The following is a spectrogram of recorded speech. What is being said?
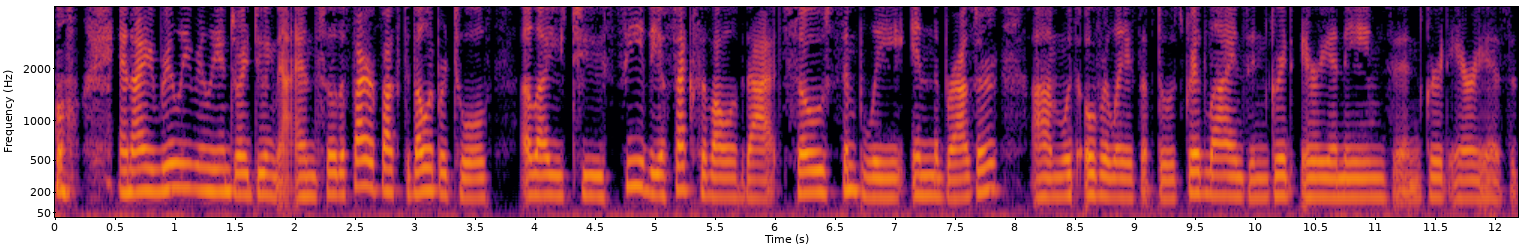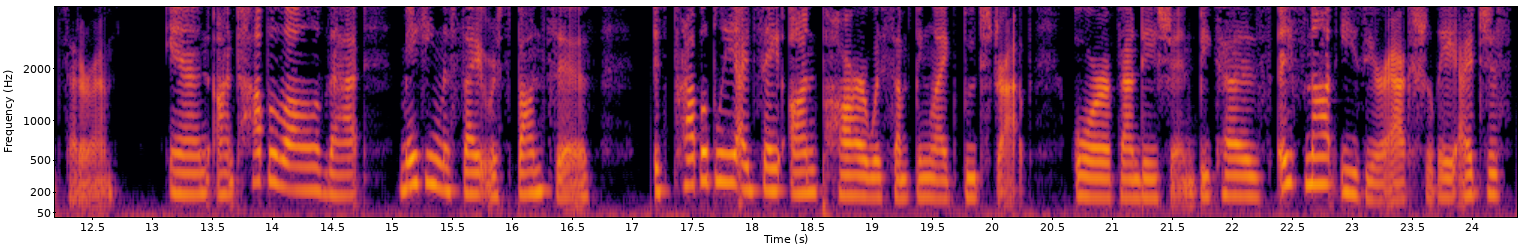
and I really, really enjoy doing that. And so the Firefox developer tools allow you to see the effects of all of that so simply in the browser um, with overlays of those grid lines and grid area names and grid areas, etc. And on top of all of that, making the site responsive is probably, I'd say, on par with something like Bootstrap or Foundation, because if not easier, actually, I just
